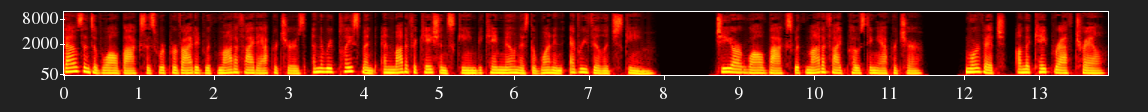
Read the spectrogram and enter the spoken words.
Thousands of wall boxes were provided with modified apertures, and the replacement and modification scheme became known as the one in every village scheme. GR wall box with modified posting aperture. Morvich, on the Cape Wrath Trail.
